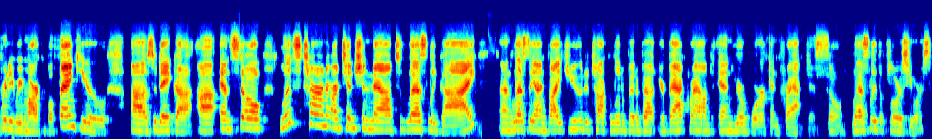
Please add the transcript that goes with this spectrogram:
pretty remarkable. Thank you, uh, Zsudayka. Uh, and so let's turn our attention now to Leslie Guy. And Leslie, I invite you to talk a little bit about your background and your work and practice. So Leslie, the floor is yours.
